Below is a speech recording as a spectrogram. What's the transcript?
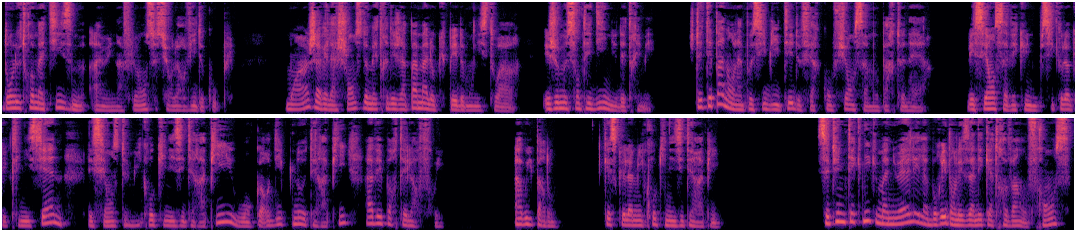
dont le traumatisme a une influence sur leur vie de couple. Moi, j'avais la chance de m'être déjà pas mal occupée de mon histoire, et je me sentais digne d'être aimée. Je n'étais pas dans l'impossibilité de faire confiance à mon partenaire. Les séances avec une psychologue clinicienne, les séances de microkinésithérapie ou encore d'hypnothérapie avaient porté leurs fruits. Ah oui, pardon. Qu'est-ce que la microkinésithérapie c'est une technique manuelle élaborée dans les années 80 en France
